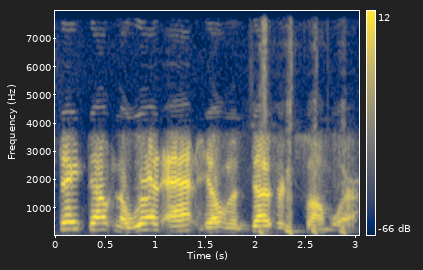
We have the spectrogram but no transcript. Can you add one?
staked out in a red ant hill in the desert somewhere.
